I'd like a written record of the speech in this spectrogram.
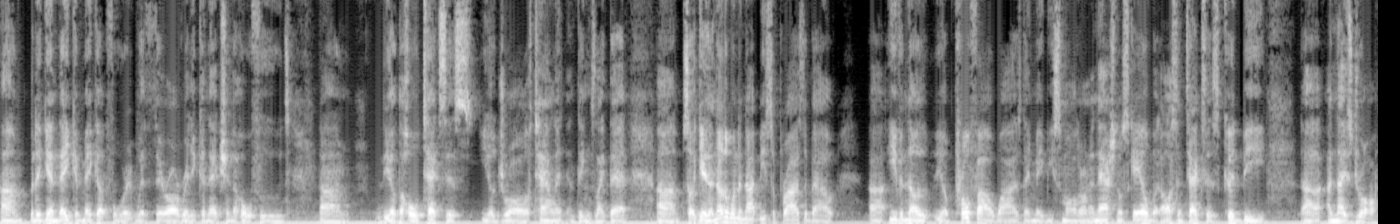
um, but again they could make up for it with their already connection to Whole Foods um, you know the whole Texas you know draw of talent and things like that. Um, so again, another one to not be surprised about. Uh, even though you know profile wise they may be smaller on a national scale, but Austin, Texas could be uh, a nice draw.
